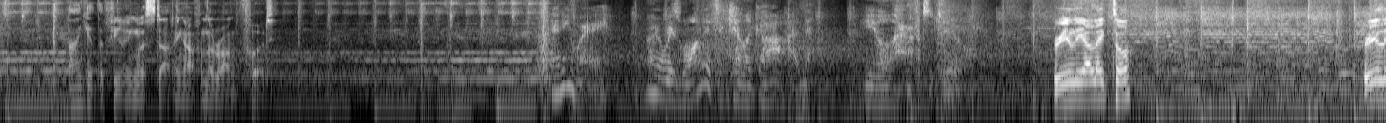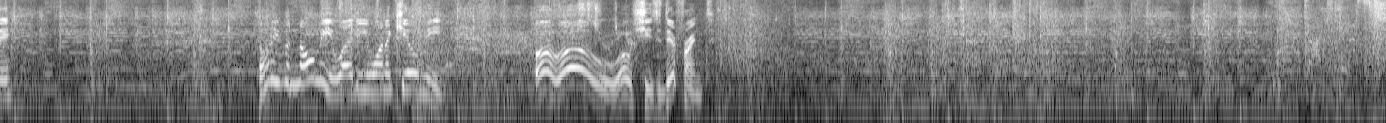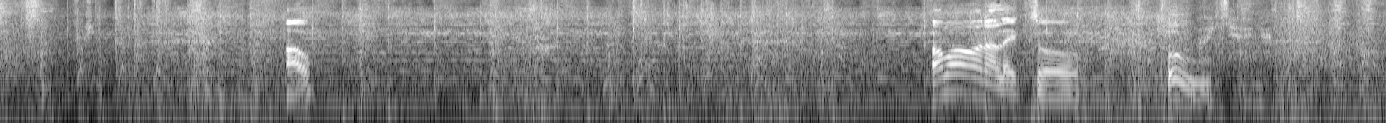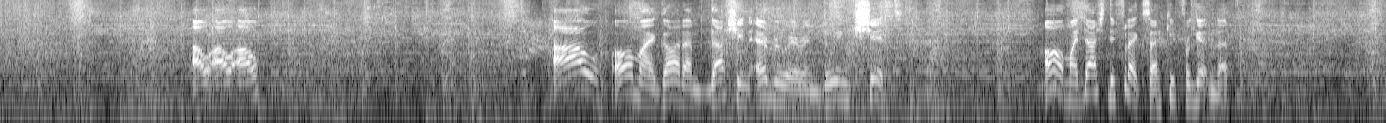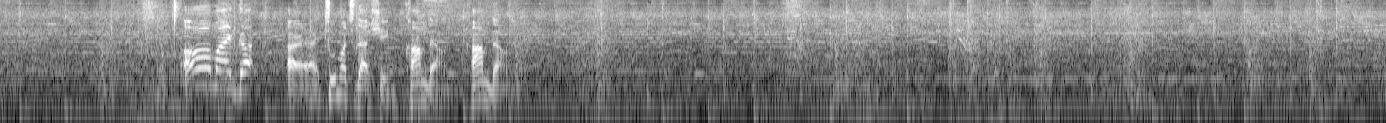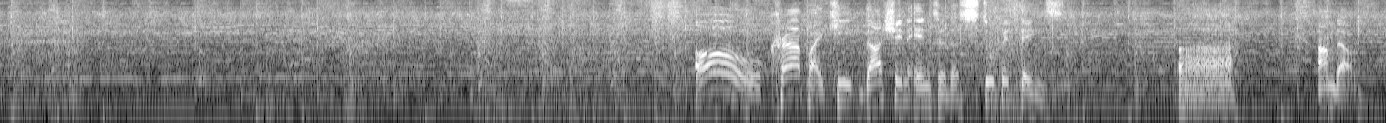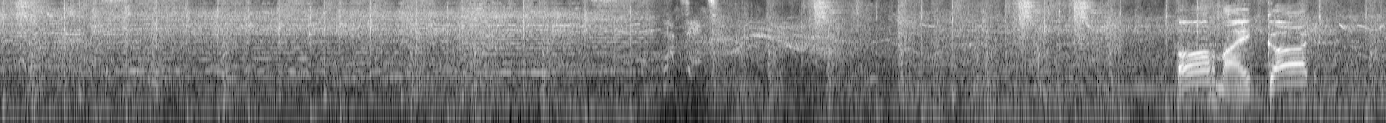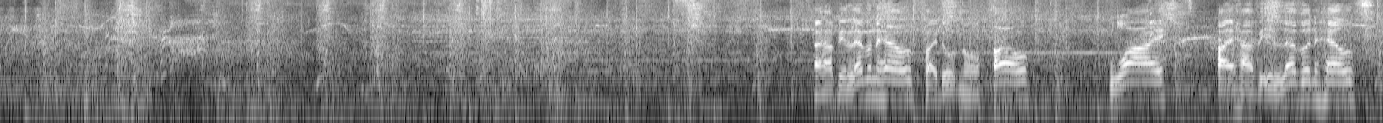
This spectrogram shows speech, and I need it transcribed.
I get the feeling we're starting off on the wrong foot. Anyway, I always wanted to kill a god. You'll have to do. Really, Alecto? Really? Don't even know me. Why do you want to kill me? Whoa, whoa, whoa, she's different. Ow. Come on, Alecto. Oh. Ow, ow, ow. Ow! Oh my god, I'm dashing everywhere and doing shit. Oh, my dash deflects. I keep forgetting that. Oh my god. Alright, alright, too much dashing. Calm down. Calm down. Oh crap, I keep dashing into the stupid things. Ah, calm down. Oh my god. I have 11 health. I don't know how. Why? I have 11 health.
